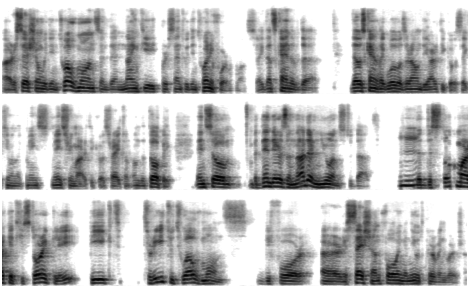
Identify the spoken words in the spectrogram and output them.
a recession within 12 months and then 98% within 24 months. Right? That's kind of the that was kind of like what was around the articles, like even like main, mainstream articles, right, on, on the topic. And so, but then there's another nuance to that, mm-hmm. that the stock market historically peaked three to 12 months before a recession following a yield curve inversion.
